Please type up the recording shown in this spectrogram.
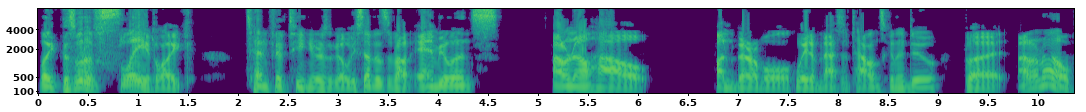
Like this would have slayed like 10, 15 years ago. We said this about Ambulance. I don't know how unbearable weight of massive talent's going to do, but I don't know.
